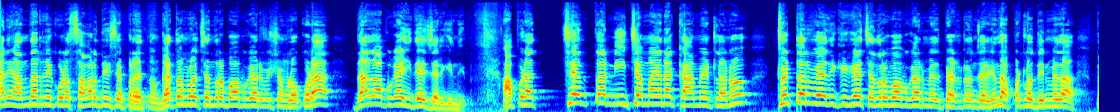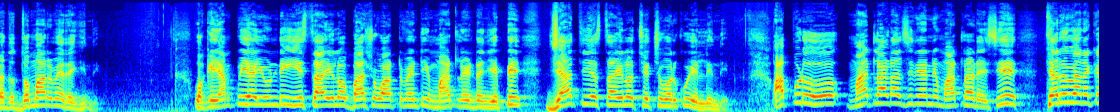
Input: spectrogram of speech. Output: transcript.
అని అందరినీ కూడా సవరదీసే ప్రయత్నం. గతంలో చంద్రబాబు గారి విషయంలో కూడా దాదాపుగా ఇదే జరిగింది. అప్పుడు అత్యంత నీచమైన కామెంట్లను ట్విట్టర్ వేదికగా చంద్రబాబు గారి మీద పెట్టడం జరిగింది. అప్పట్లో దీని మీద పెద్ద దుమారమే రేగింది. ఒక ఎంపీ అయి ఉండి ఈ స్థాయిలో భాష వాడటం ఏంటి? ఈ చెప్పి జాతీయ స్థాయిలో చర్చ వరకు వెళ్ళింది. అప్పుడు మాట్లాడాల్సినవన్నీ మాట్లాడేసి తెరు వెనక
